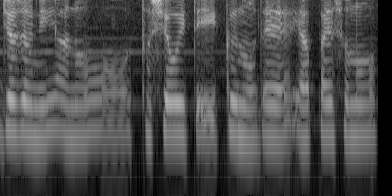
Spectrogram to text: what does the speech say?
徐々にあの年老いていくのでやっぱりその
